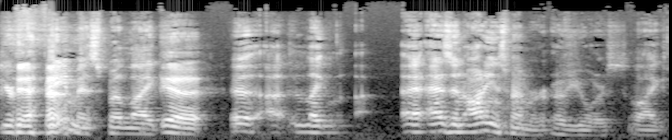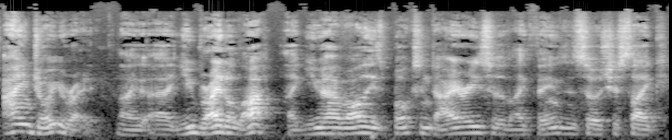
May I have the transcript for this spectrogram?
you're Yeah. famous, but like yeah, uh, like a- as an audience member of yours, like I enjoy your writing. Like uh, you write a lot. Like you have all these books and diaries of like things, and so it's just like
